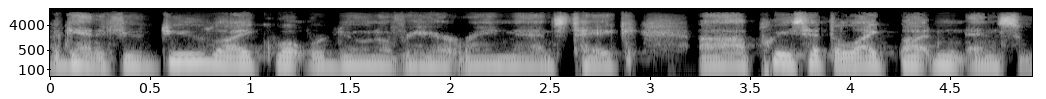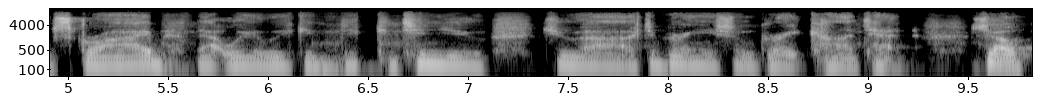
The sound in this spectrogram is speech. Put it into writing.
again if you do like what we're doing over here at rain man's take uh, please hit the like button and subscribe. That way we can continue to uh, to bring you some great content. So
